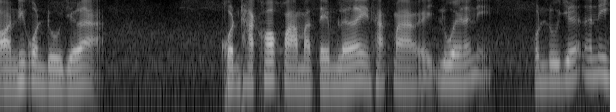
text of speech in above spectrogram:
ตอนที่คนดูเยอะอะคนทักข้อความมาเต็มเลย ทักมาเอ้ยรวยแล้วนี่ คนดูเยอะแล้วนี่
